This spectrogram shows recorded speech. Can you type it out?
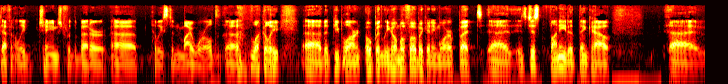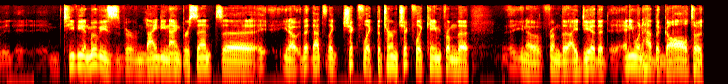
definitely changed for the better. Uh, at least in my world, uh, luckily, uh, that people aren't openly homophobic anymore. But uh, it's just funny to think how uh, TV and movies are 99%, uh, you know, that, that's like chick flick. The term chick flick came from the, you know, from the idea that anyone had the gall to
